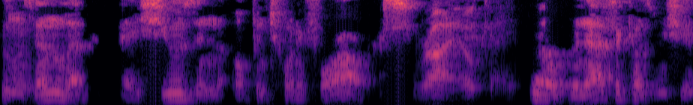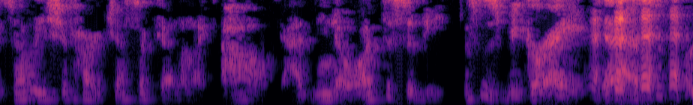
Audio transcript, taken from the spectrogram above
who was in Leatherface, she was in Open 24 Hours. Right. Okay. So Vanessa comes to me, she goes, "Oh, you should hire Jessica," and I'm like, "Oh, God, you know what? This would be this would be great." Yeah.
